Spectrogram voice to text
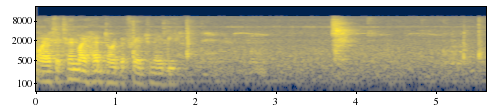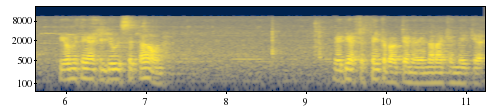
Oh, I have to turn my head toward the fridge, maybe. The only thing I can do is sit down. Maybe I have to think about dinner and then I can make it.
